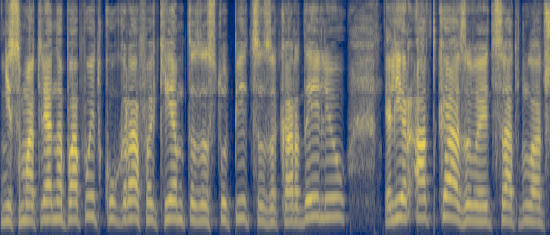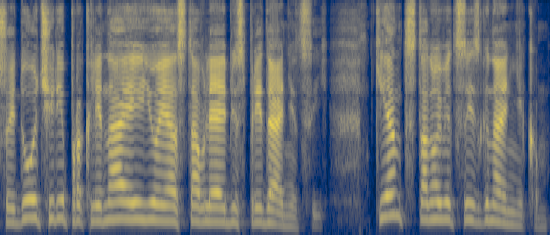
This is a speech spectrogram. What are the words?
Несмотря на попытку графа кем-то заступиться за Корделию, Лир отказывается от младшей дочери, проклиная ее и оставляя беспреданницей. Кент становится изгнанником.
